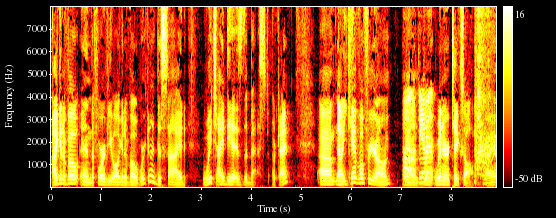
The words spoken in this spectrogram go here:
I get a vote, and the four of you all get a vote. We're gonna decide which idea is the best. Okay. Um, now you can't vote for your own, and damn winner, winner takes all. All right,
